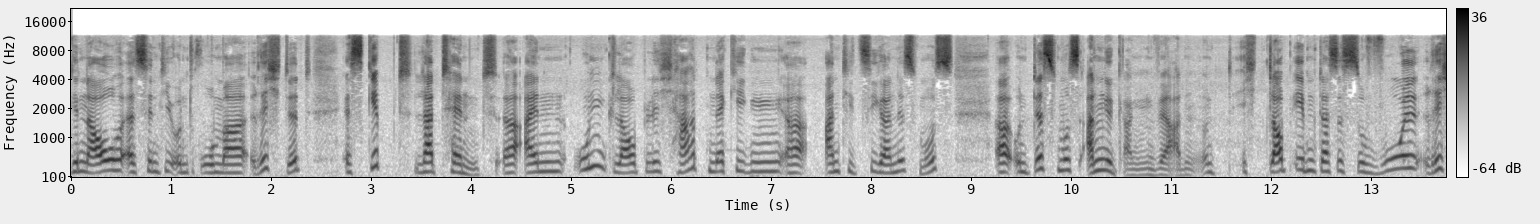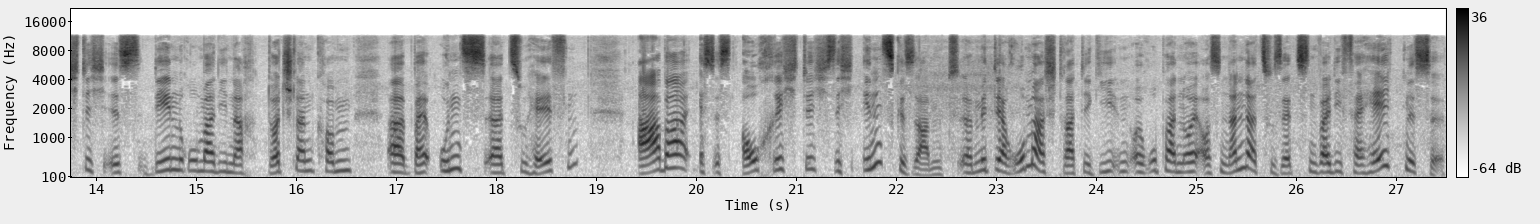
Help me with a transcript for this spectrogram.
genau äh, Sinti und Roma richtet. Es gibt latent einen unglaublich hartnäckigen Antiziganismus und das muss angegangen werden. Und ich glaube eben, dass es sowohl richtig ist, den Roma, die nach Deutschland kommen, bei uns zu helfen. Aber es ist auch richtig, sich insgesamt äh, mit der Roma-Strategie in Europa neu auseinanderzusetzen, weil die Verhältnisse,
